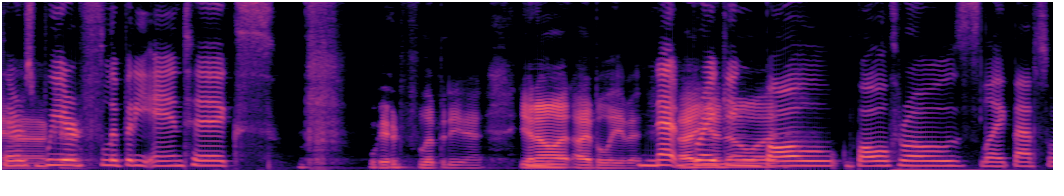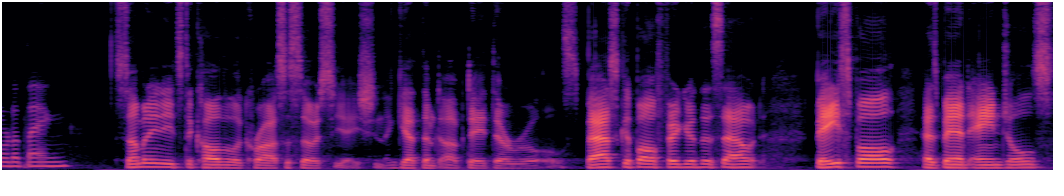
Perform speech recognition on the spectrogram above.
there's yeah, okay. weird flippity antics, weird flippity. eh. You know what? I believe it. net Uh, you know breaking ball ball throws, like that sort of thing. Somebody needs to call the lacrosse association and get them to update their rules. Basketball figured this out. Baseball has banned angels.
